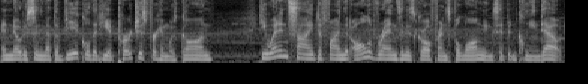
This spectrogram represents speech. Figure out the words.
and noticing that the vehicle that he had purchased for him was gone, he went inside to find that all of Renz and his girlfriend's belongings had been cleaned out,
